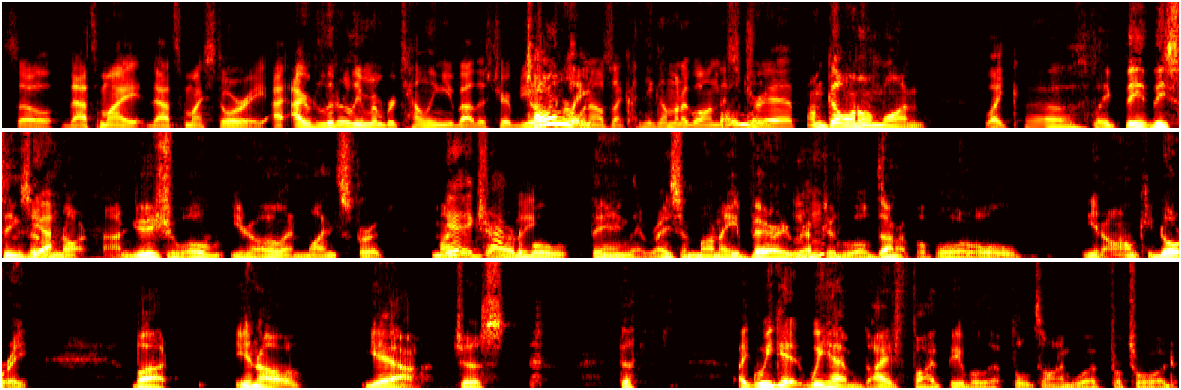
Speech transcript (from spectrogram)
So that's my that's my story. I, I literally remember telling you about this trip. You remember Totally. when I was like, I think I'm gonna go on this Totally. trip. I'm going on one. Like, uh, like these, these things are Yeah. not unusual, you know, and mine's for a, mine's Yeah, a exactly. charitable thing. They're raising money, very Mhm. reputable, done it before, all, you know, honky dory. But, you know, yeah, just the, like we get, we have, I have five people that full time work for fraud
